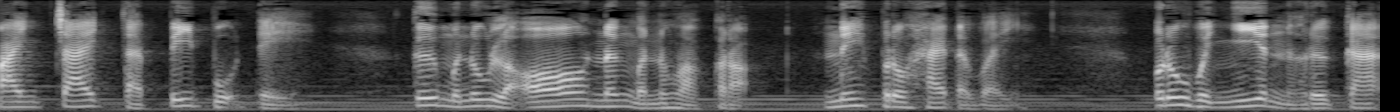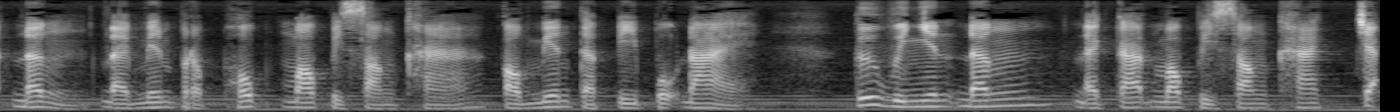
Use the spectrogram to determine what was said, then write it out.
បែងចែកតែពីរពួកទេ គឺមនុស្សល្អនិងមនុស្សអាក្រក់នេះព្រោះហេតុអ្វីព្រោះវិញ្ញាណឬការដឹងដែលមានប្រភពមកពីសង្ខារក៏មានតែពីរពួកដែរគឺវិញ្ញាណដឹងដែលកើតមកពីសង្ខារចៈ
